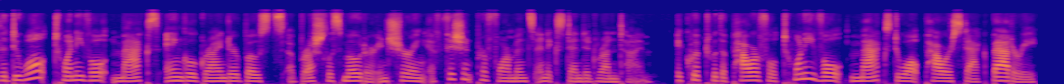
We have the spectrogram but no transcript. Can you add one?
The DeWalt 20 volt max angle grinder boasts a brushless motor ensuring efficient performance and extended runtime. Equipped with a powerful 20 volt max DeWalt Power Stack battery,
